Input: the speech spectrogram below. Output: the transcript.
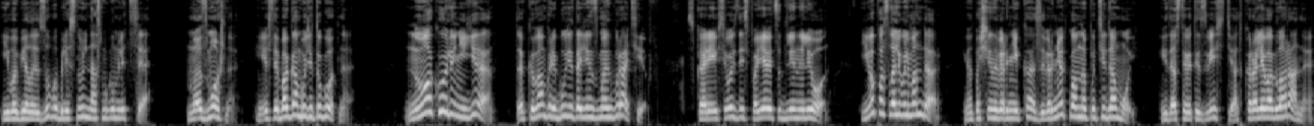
Его белые зубы блеснули на смуглом лице. Возможно, если богам будет угодно. Ну а коли не я, так и вам прибудет один из моих братьев. Скорее всего, здесь появится Длинный Леон. Его послали в Эльмандар, и он почти наверняка завернет к вам на пути домой и доставит известие от королевы Аглараны.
